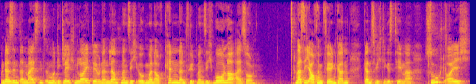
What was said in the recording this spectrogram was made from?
und da sind dann meistens immer die gleichen Leute und dann lernt man sich irgendwann auch kennen, dann fühlt man sich wohler, also was ich auch empfehlen kann, ganz wichtiges Thema, sucht euch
